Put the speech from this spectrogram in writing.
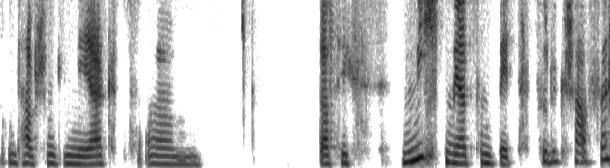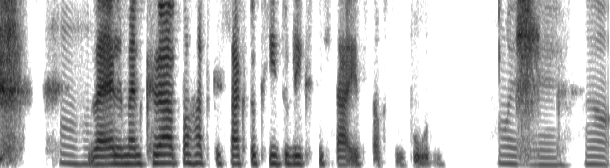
und habe schon gemerkt, ähm, dass ich es nicht mehr zum Bett zurückschaffe, mhm. weil mein Körper hat gesagt, okay, du legst dich da jetzt auf den Boden. Okay. Ja.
